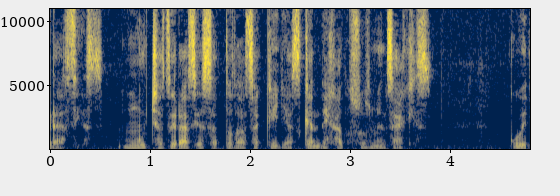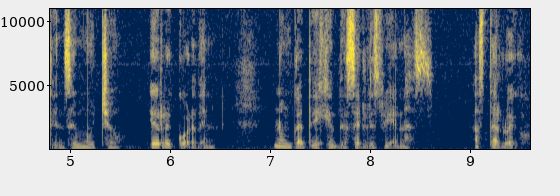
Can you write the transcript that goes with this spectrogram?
Gracias, muchas gracias a todas aquellas que han dejado sus mensajes. Cuídense mucho y recuerden, nunca dejen de ser lesbianas. Hasta luego.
